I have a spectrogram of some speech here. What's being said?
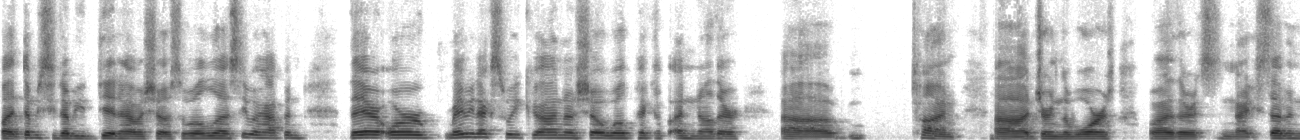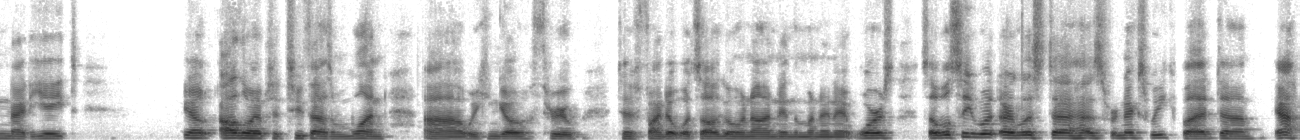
but WCW did have a show, so we'll uh, see what happened there, or maybe next week on a show we'll pick up another uh, time uh, during the wars, whether it's 97, 98, you know, all the way up to 2001. Uh, we can go through to find out what's all going on in the Monday Night Wars. So we'll see what our list uh, has for next week. But uh, yeah,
